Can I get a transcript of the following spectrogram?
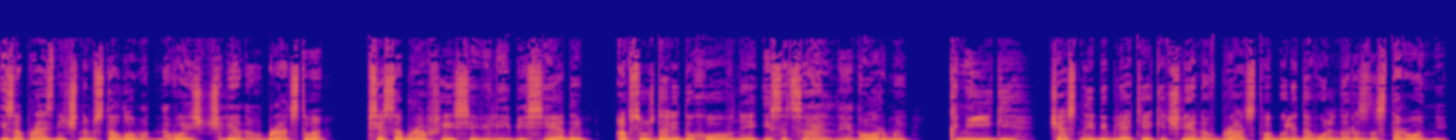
и за праздничным столом одного из членов братства, все собравшиеся вели беседы, обсуждали духовные и социальные нормы, книги, частные библиотеки членов братства были довольно разносторонни,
